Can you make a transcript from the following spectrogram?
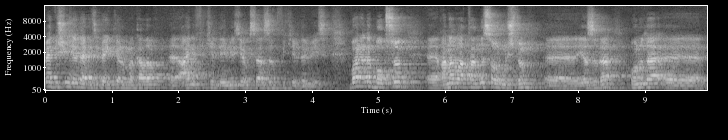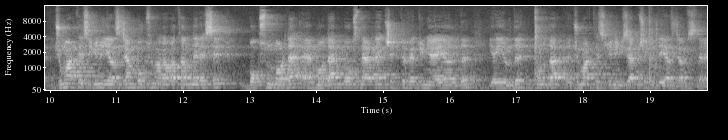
ve düşüncelerinizi bekliyorum bakalım e, aynı fikirde miyiz yoksa zıt fikirde miyiz? Bu arada boksun e, ana vatanını sormuştum e, yazıda. Onu da e, cumartesi günü yazacağım. Boksun ana vatanı neresi? Boksun modern, modern boks nereden çıktı ve dünyaya yayıldı, yayıldı. Onu da e, cumartesi günü güzel bir şekilde yazacağım sizlere.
